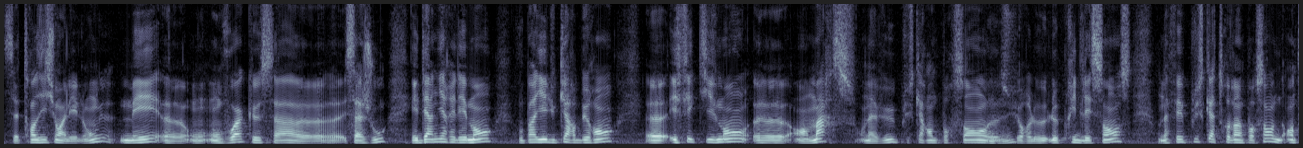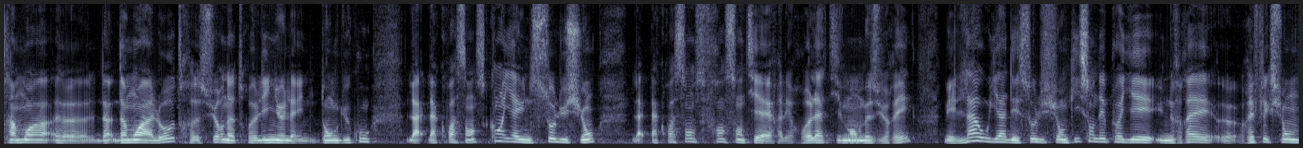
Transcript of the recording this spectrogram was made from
cette transition, elle est longue, mais euh, on, on voit que ça, euh, ça joue. Et dernier élément, vous parliez du carburant. Euh, effectivement, en mars, on a vu plus 40% euh, Mhm. sur le, le prix de l'essence. On a fait plus 80% entre un mois, d'un mois à l'autre sur notre ligne lane. Donc du coup, la, la croissance, quand il y a une solution, la, la croissance France entière, elle est relativement Mhm. mesurée. Mais là où il y a des solutions qui sont déployées, une vraie réflexion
